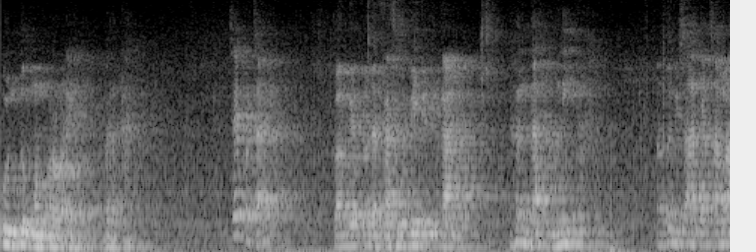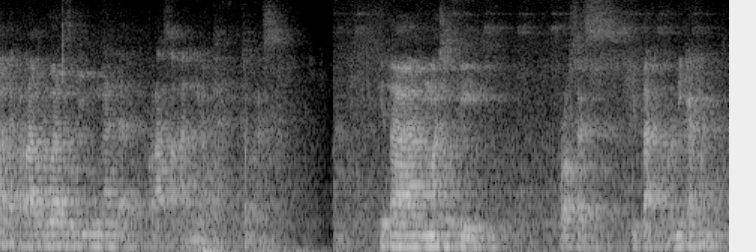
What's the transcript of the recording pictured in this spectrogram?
untuk memperoleh berkat. Saya percaya Bang Beto dan Kasupi ketika hendak menikah tentu di saat yang sama ada keraguan, kebingungan dan perasaan yang cemas. Kita memasuki proses kita pernikahan.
